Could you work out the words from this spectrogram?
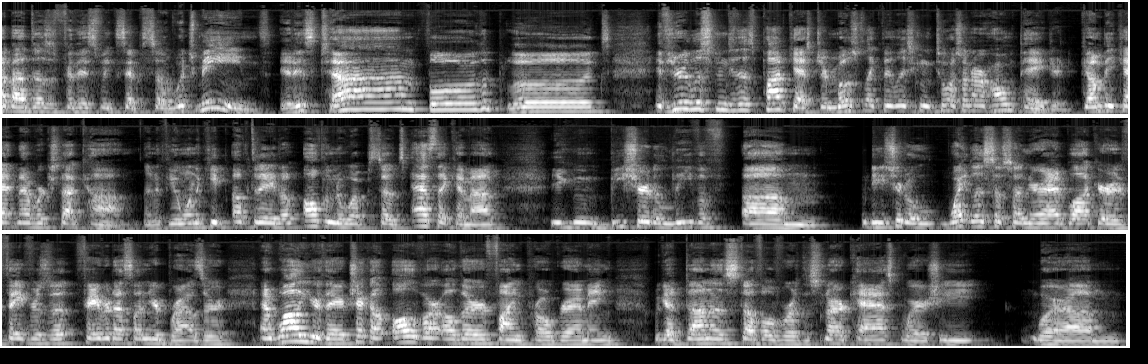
about does it for this week's episode, which means it is time for the plugs. If you're listening to this podcast, you're most likely listening to us on our homepage at GumbyCatNetworks.com. And if you want to keep up to date on all the new episodes as they come out, you can be sure to leave a um, be sure to whitelist us on your ad blocker and favors, favorite us on your browser. And while you're there, check out all of our other fine programming. We got Donna's stuff over at the Snarkcast where she where um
